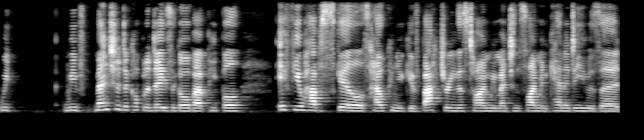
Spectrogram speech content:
we, we've mentioned a couple of days ago about people if you have skills, how can you give back during this time? We mentioned Simon Kennedy, who's a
